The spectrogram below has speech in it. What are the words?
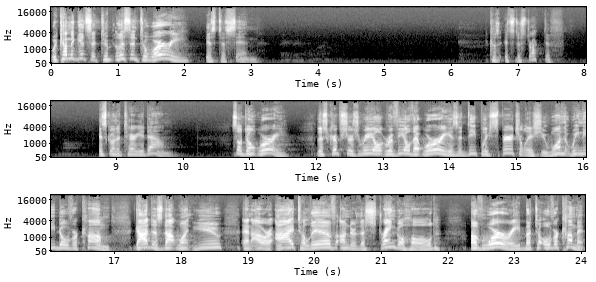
We come against it. To, listen, to worry is to sin because it's destructive it's going to tear you down. So don't worry. The scriptures real, reveal that worry is a deeply spiritual issue, one that we need to overcome. God does not want you and our I to live under the stranglehold of worry, but to overcome it.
